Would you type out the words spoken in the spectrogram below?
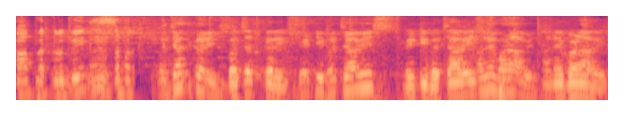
માં પ્રકૃતિને સમર્પિત. બચત કરીશ. બચત કરીશ. બેટી બચાવીશ. બેટી બચાવીશ. અને ભણાવીશ. અને ભણાવીશ.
